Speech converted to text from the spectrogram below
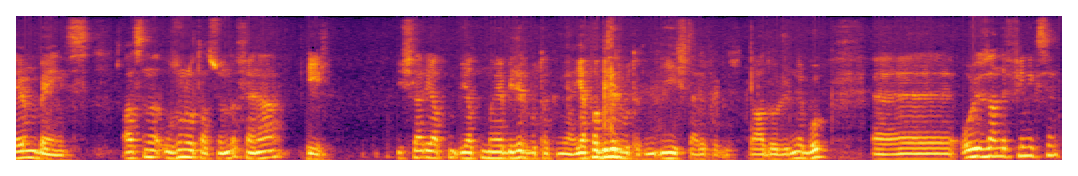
Aaron Baines. Aslında uzun rotasyonda fena Değil. İşler yap, yapmayabilir bu takım. Yani yapabilir bu takım. İyi işler yapabilir. Daha doğru cümle bu. Ee, o yüzden de Phoenix'in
